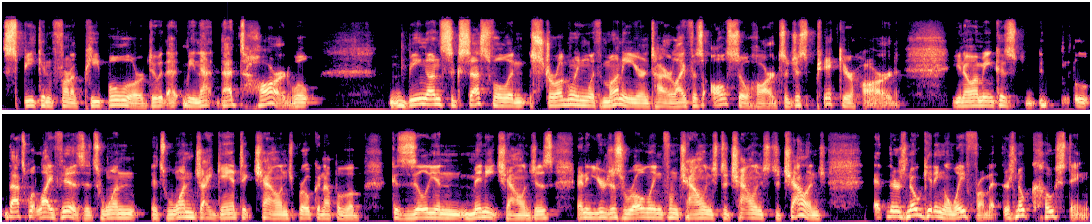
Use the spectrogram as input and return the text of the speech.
speak in front of people or do that. I mean, that that's hard. Well, being unsuccessful and struggling with money your entire life is also hard. So just pick your hard you know i mean because that's what life is. It's one it's one gigantic challenge broken up of a gazillion mini challenges and you're just rolling from challenge to challenge to challenge. There's no getting away from it. There's no coasting.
